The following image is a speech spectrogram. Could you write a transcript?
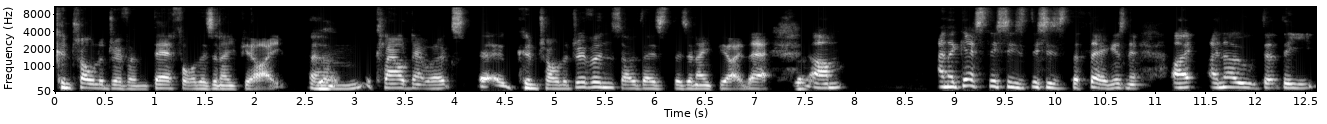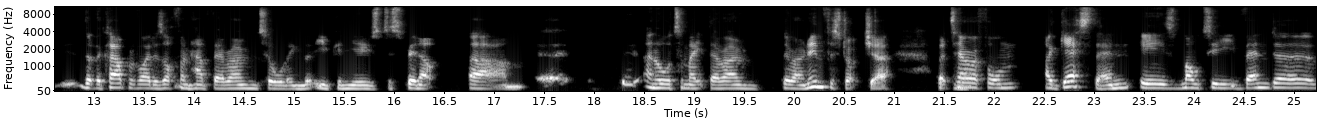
controller driven. Therefore, there's an API. Um, yeah. Cloud networks uh, controller driven. So there's there's an API there. Yeah. Um, and I guess this is this is the thing, isn't it? I, I know that the that the cloud providers often have their own tooling that you can use to spin up um, uh, and automate their own their own infrastructure. But Terraform. I guess, then is multi-vendor,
